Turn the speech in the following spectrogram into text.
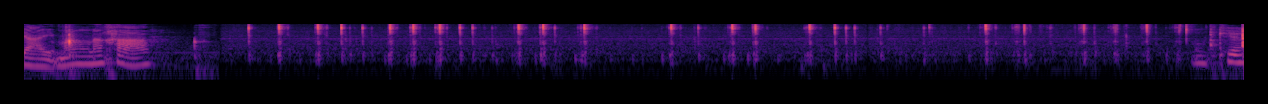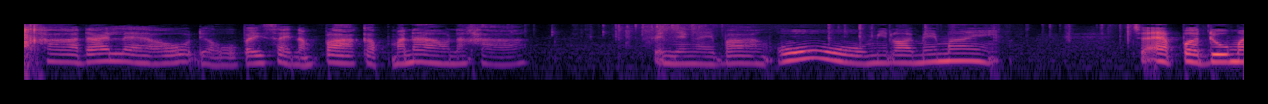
หญ่ ๆ มั่งนะคะโอเคค่ะได้แล้ว เดี๋ยวไปใส่น้ำปลากับมะนาวนะคะ เป็นยังไงบ้าง โอ้มีรอยไม่ไหมจะแอบเปิดดูไหม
